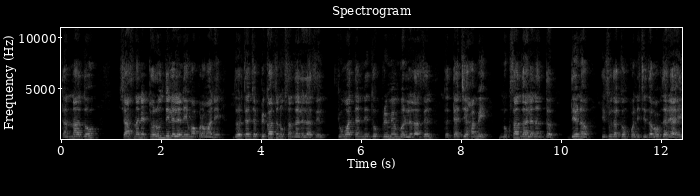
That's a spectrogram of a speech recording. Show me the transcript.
त्यांना जो शासनाने ठरवून दिलेल्या नियमाप्रमाणे जर त्यांच्या पिकाचं नुकसान झालेलं असेल किंवा त्यांनी जो प्रीमियम भरलेला असेल तर त्याची हमी नुकसान झाल्यानंतर देणं ही सुद्धा कंपनीची जबाबदारी आहे.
